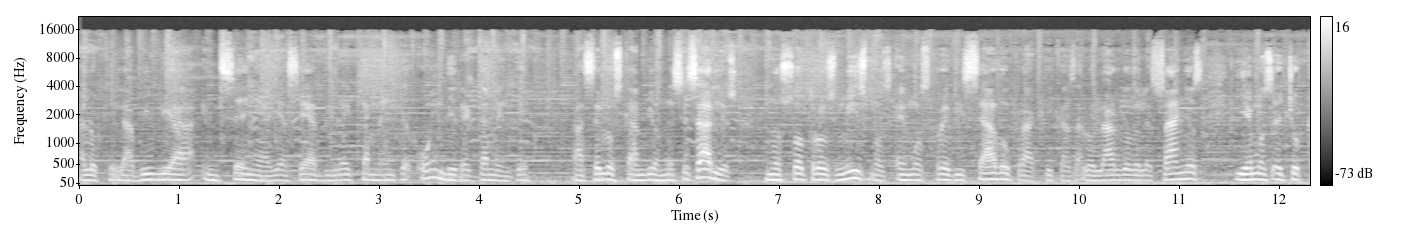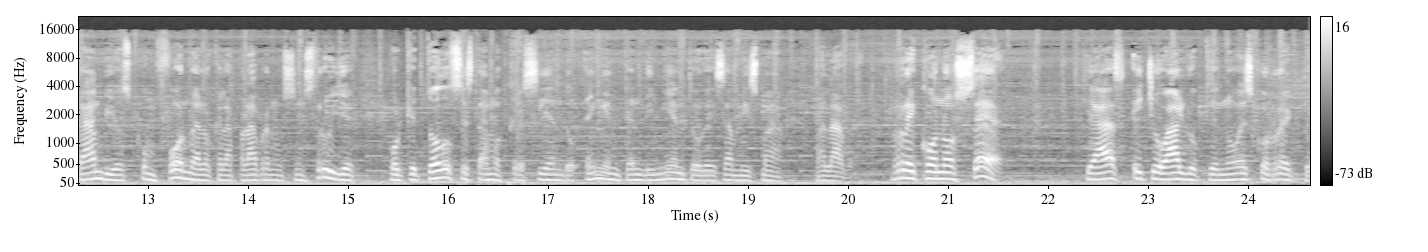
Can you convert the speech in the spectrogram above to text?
a lo que la Biblia enseña, ya sea directamente o indirectamente, hacer los cambios necesarios. Nosotros mismos hemos revisado prácticas a lo largo de los años y hemos hecho cambios conforme a lo que la palabra nos instruye, porque todos estamos creciendo en entendimiento de esa misma palabra. Reconocer que has hecho algo que no es correcto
